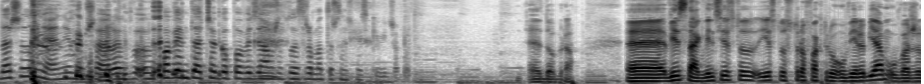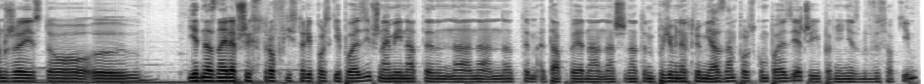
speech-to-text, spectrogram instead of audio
Znaczy, no nie, nie muszę, ale powiem dlaczego powiedziałam, że to jest romantyczność Mickiewicza potem. E, dobra. E, więc tak, więc jest to, jest to strofa, którą uwielbiam. Uważam, że jest to y, jedna z najlepszych strof w historii polskiej poezji, przynajmniej na, ten, na, na, na tym etapie, na, na tym poziomie, na którym ja znam polską poezję, czyli pewnie niezbyt wysokim.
